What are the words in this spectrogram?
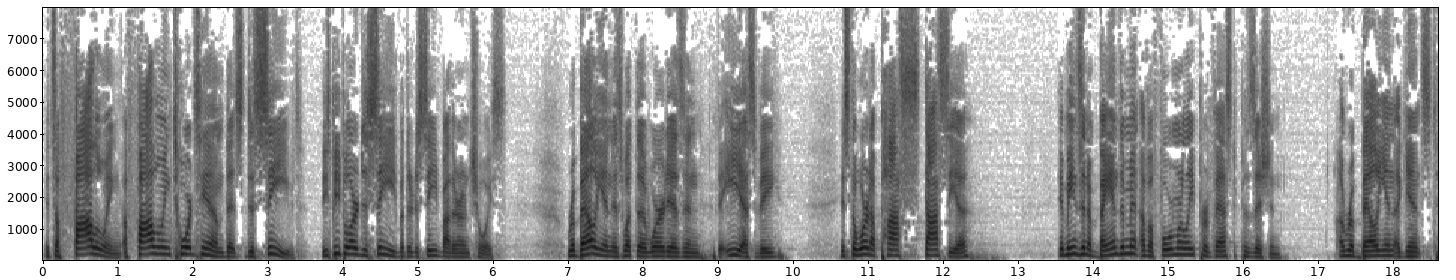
It's a following, a following towards him that's deceived. These people are deceived, but they're deceived by their own choice. Rebellion is what the word is in the ESV. It's the word apostasia. It means an abandonment of a formerly professed position, a rebellion against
